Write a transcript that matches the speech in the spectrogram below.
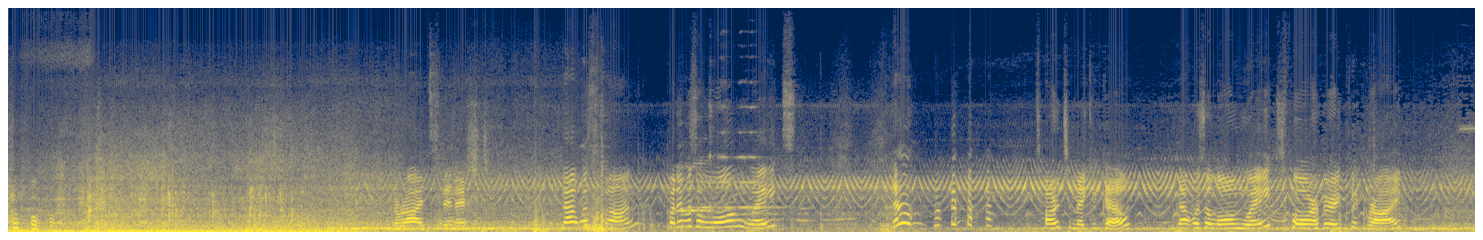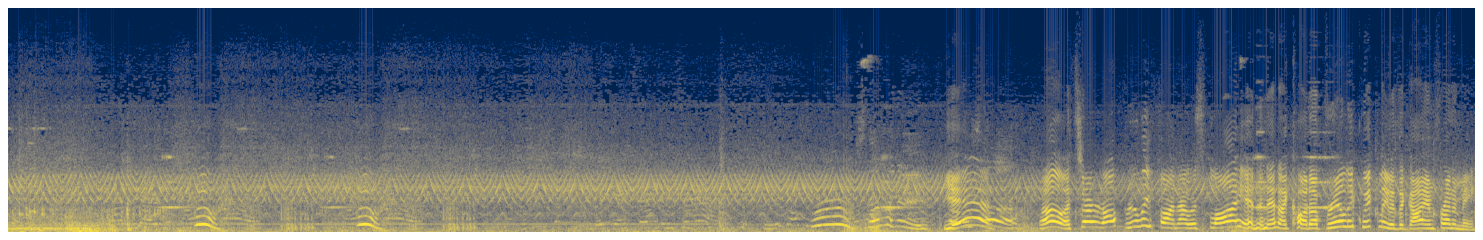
The ride's finished. That was fun, but it was a long wait. it's hard to make it go. That was a long wait for a very quick ride. Whew. Whew. Yeah. Oh, it started off really fun. I was flying and then I caught up really quickly with the guy in front of me.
